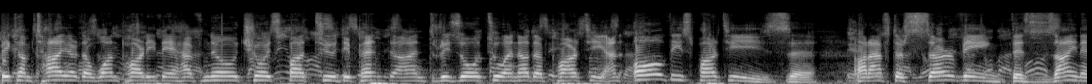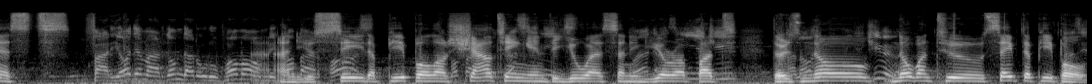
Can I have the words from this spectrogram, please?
become tired of one party, they have no choice but to depend and resort to another party. And all these parties uh, are after serving the Zionists. And you see the people are shouting in the US and in Europe, but there's no no one to save the people.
